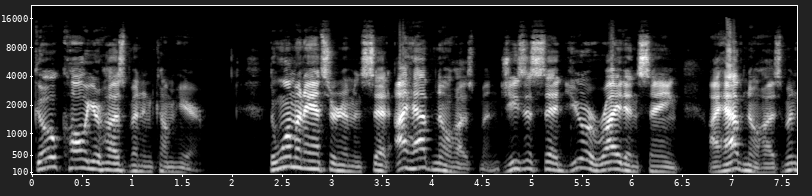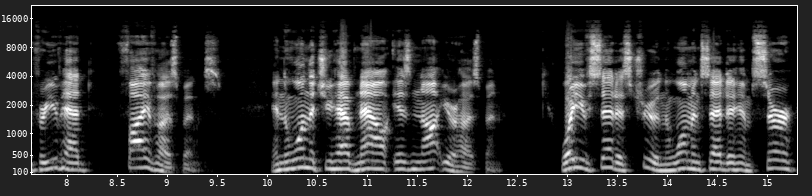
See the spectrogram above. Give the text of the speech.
Go call your husband and come here. The woman answered him and said, I have no husband. Jesus said, You are right in saying, I have no husband, for you've had five husbands, and the one that you have now is not your husband. What you've said is true. And the woman said to him, Sir,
